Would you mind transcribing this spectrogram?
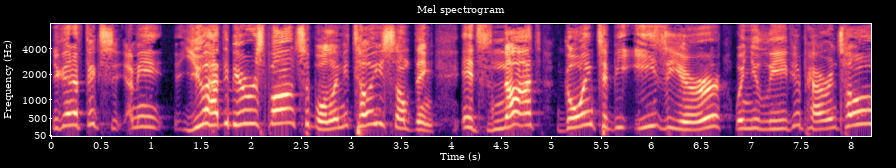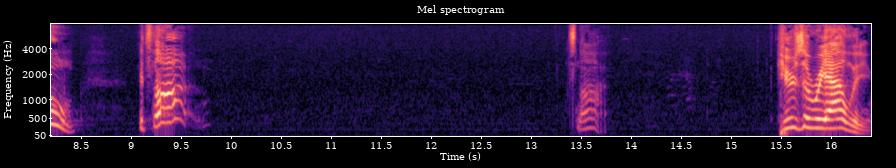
You got to fix it. I mean, you have to be responsible. Let me tell you something. It's not going to be easier when you leave your parents' home. It's not. It's not. Here's the reality.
